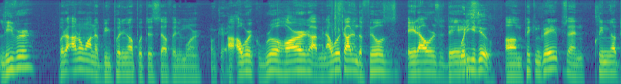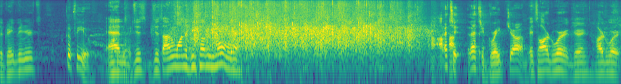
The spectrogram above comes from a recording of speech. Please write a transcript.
leave her, but I don't want to be putting up with this stuff anymore. Okay. I, I work real hard. I mean, I work out in the fields eight hours a day. What do you do? Um, picking grapes and cleaning up the grape vineyards. Good for you. And Okay. just, just I don't want to be coming home. that's a that's a great job. It's hard work, Jerry. Hard work.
